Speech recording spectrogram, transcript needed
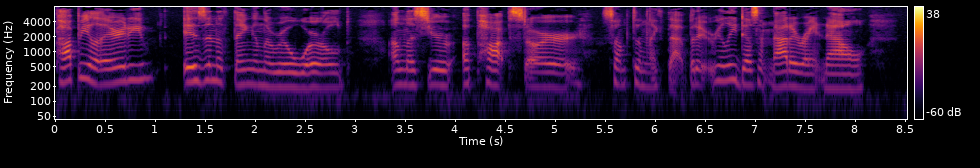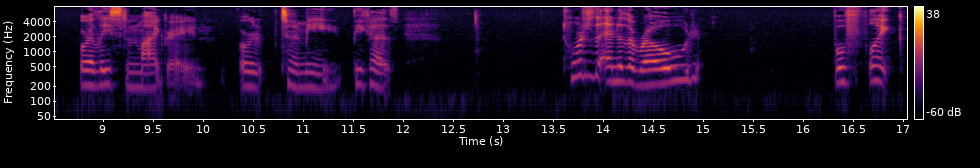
popularity isn't a thing in the real world unless you're a pop star or something like that. But it really doesn't matter right now or at least in my grade or to me because towards the end of the road bef- like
